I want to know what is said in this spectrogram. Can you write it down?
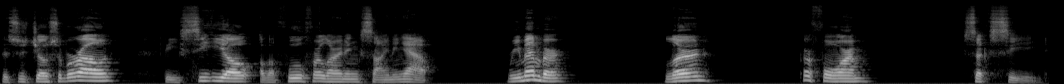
This is Joseph Barone, the CEO of A Fool for Learning, signing out. Remember, learn, perform, succeed.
